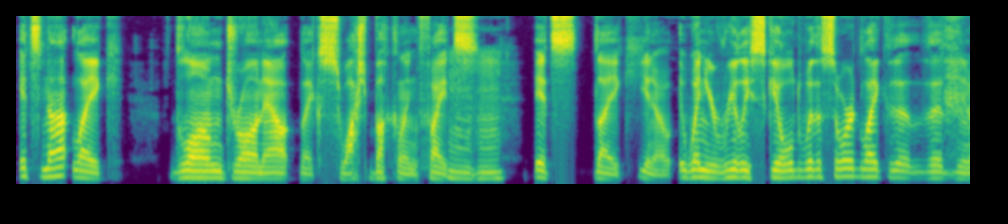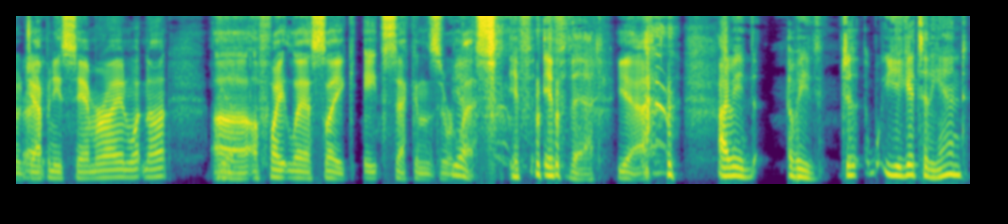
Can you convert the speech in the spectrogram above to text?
it's not like long drawn out, like swashbuckling fights. Mhm. It's like, you know, when you're really skilled with a sword, like the, the you know, Right. Japanese samurai and whatnot, uh, a fight lasts like eight seconds or Yeah. less. If if that. yeah. I mean, I mean, just you get to the end,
